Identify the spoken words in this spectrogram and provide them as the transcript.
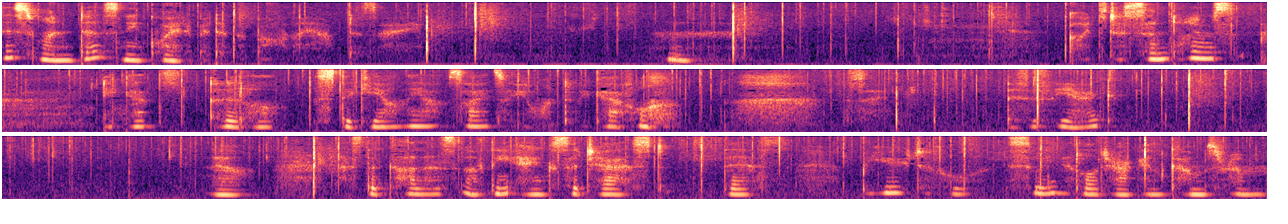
this one does need quite a bit of a bath, I have to say. Hmm. Oh, it's just sometimes it gets a little sticky on the outside, so you want to be careful. so, this is the egg. Now, as the colours of the egg suggest, this beautiful, sweet little dragon comes from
